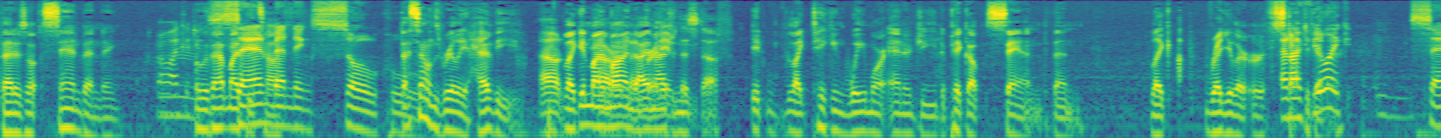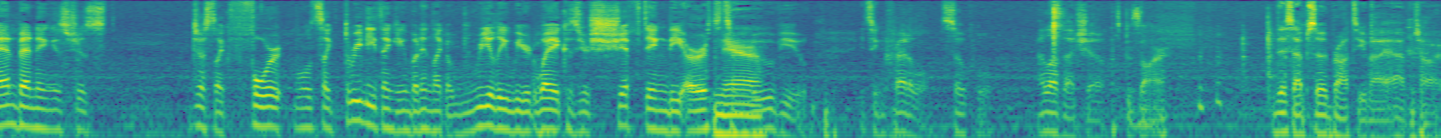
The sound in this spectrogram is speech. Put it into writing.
that is a, sand bending. Oh, I could Oh, that might sand be tough. bending's so cool. That sounds really heavy. Like in my I mind, I remember any of imagine this stuff. it like taking way more energy to pick up sand than like regular Earth stuff. and I together. feel like sand bending is just just like four. Well, it's like 3D thinking, but in like a really weird way because you're shifting the Earth Yeah. to move you. It's incredible. It's so cool. I love that show. it's bizarre. This episode brought to you by Avatar:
